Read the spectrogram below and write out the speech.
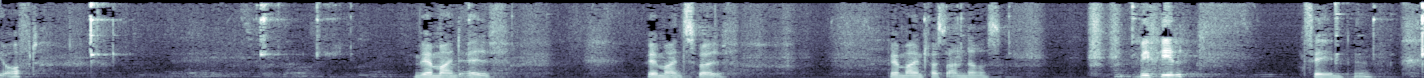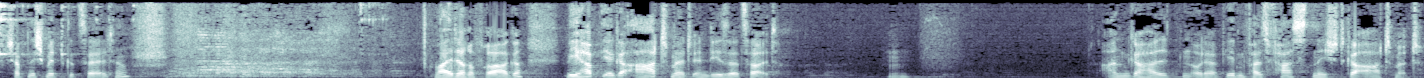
Wie oft? Wer meint elf? Wer meint zwölf? Wer meint was anderes? Wie viel? Zehn. Ich habe nicht mitgezählt. Weitere Frage. Wie habt ihr geatmet in dieser Zeit? Hm? Angehalten oder jedenfalls fast nicht geatmet.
